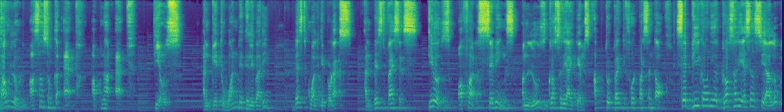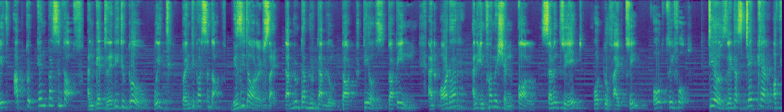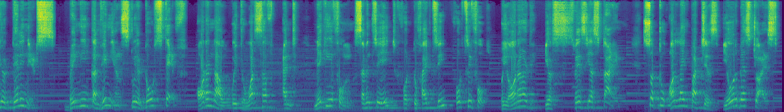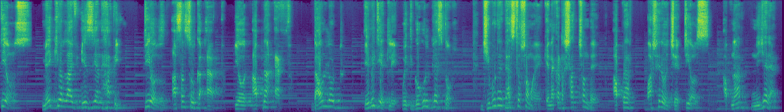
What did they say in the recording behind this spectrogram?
Download Asansol ka app, Apna app, Pios, and get one day delivery, best quality products, and best prices. Pios offers savings on loose grocery items up to 24% off. Save big on your grocery essential with up to 10% off and get ready to glow with 20% off. Visit our website www.tios.in and order an information call 738 4253 434. Teos, let us take care of your daily needs, bringing convenience to your doorstep. Order now with WhatsApp and making a phone 738 4253 434. We honored your spacious time. So to online purchase, your best choice, Teos. Make your life easy and happy. Teos Asansulka app, your Apna app. Download immediately with Google Play Store. জীবনের ব্যস্ত সময়ে কেনাকাটা স্বাচ্ছন্দ্যে আপনার পাশে রয়েছে টিওস আপনার নিজের অ্যাপ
